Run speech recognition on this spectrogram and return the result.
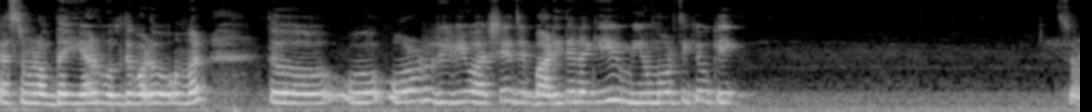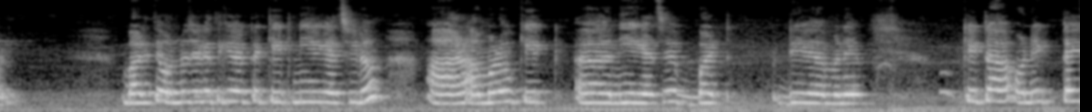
কাস্টমার অফ দ্য ইয়ার বলতে পারো আমার। তো ও, ওর রিভিউ আসে যে বাড়িতে নাকি মিওমোর থেকেও কেক সরি বাড়িতে অন্য জায়গা থেকে একটা কেক নিয়ে গেছিল। আর আমারও কেক নিয়ে গেছে বাট মানে কেকটা অনেকটাই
